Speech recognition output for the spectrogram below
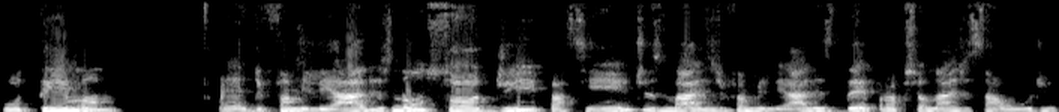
o tema é, de familiares, não só de pacientes, mas de familiares de profissionais de saúde,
